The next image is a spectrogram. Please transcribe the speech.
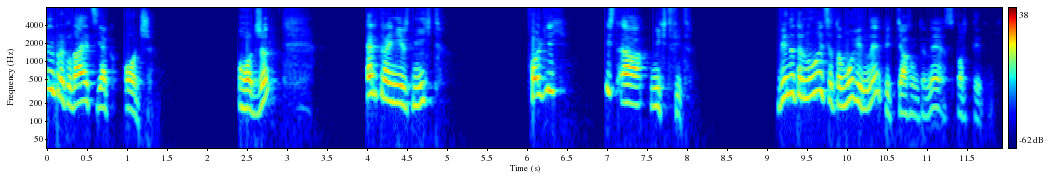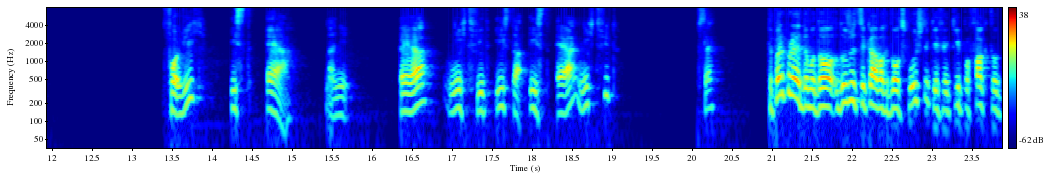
Він перекладається як отже. Отже, er trainiert nicht, folglich ist er. Він не тренується, тому він не підтягнутий, не спортивний. Folglich ist er. А ні. Er nicht fit ist er. Ist er nicht fit? Все. Тепер перейдемо до дуже цікавих двох сполучників, які по факту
